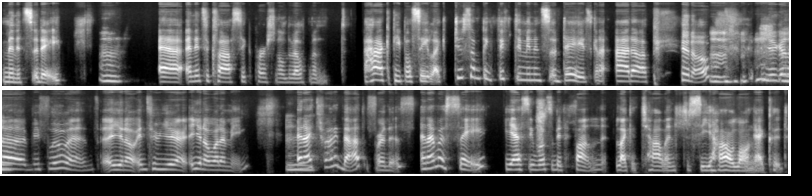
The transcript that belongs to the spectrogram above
minutes a day Mm. Uh, and it's a classic personal development hack. People say like do something 50 minutes a day. It's gonna add up you know? Mm. you're gonna be fluent uh, you know in two years you know what i mean? And i Mm. tried that for this and i must say yes it was a bit fun like a challenge to see how long i could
